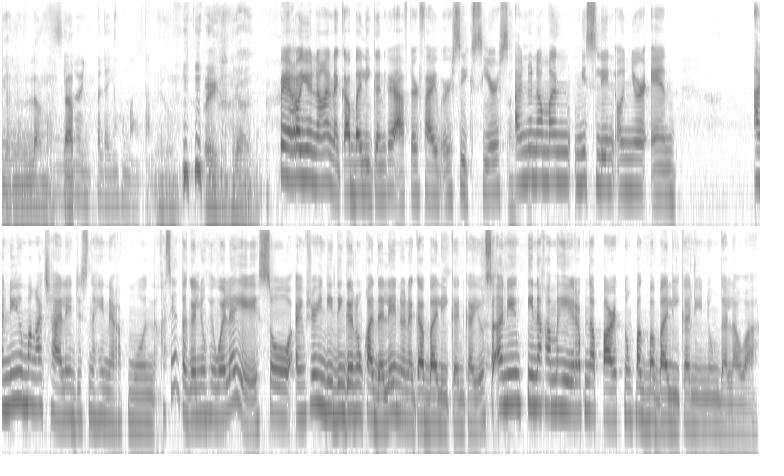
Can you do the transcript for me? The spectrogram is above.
Ganun lang. Si Tap- Lord pala yung humatang. Praise God. Pero yun na nga, nagkabalikan kayo after five or six years. Ano naman, Miss Lynn, on your end, ano yung mga challenges na hinarap mo? Kasi ang tagal yung hiwalay eh. So, I'm sure hindi din ganun kadali no nagkabalikan kayo. So, ano yung pinakamahirap na part ng pagbabalikan ninyong dalawa?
